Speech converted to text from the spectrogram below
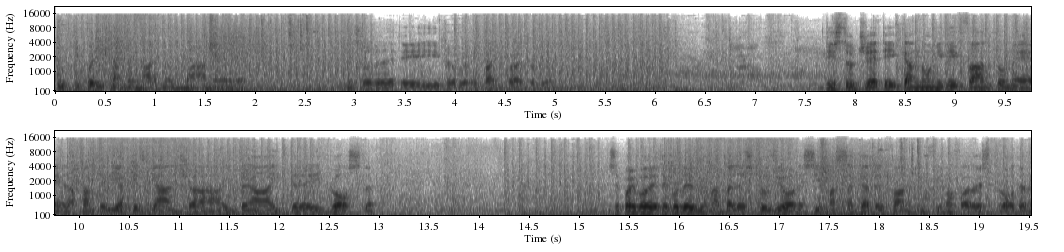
tutti quelli che hanno un'arma in mano e risolverete i, particolari problemi. Distruggete i cannoni dei Phantom e la fanteria che sgancia i Bright e i Ghost. Se poi volete godervi una bella esplosione, sì, massacrate il Phantom fino a farlo esplodere.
